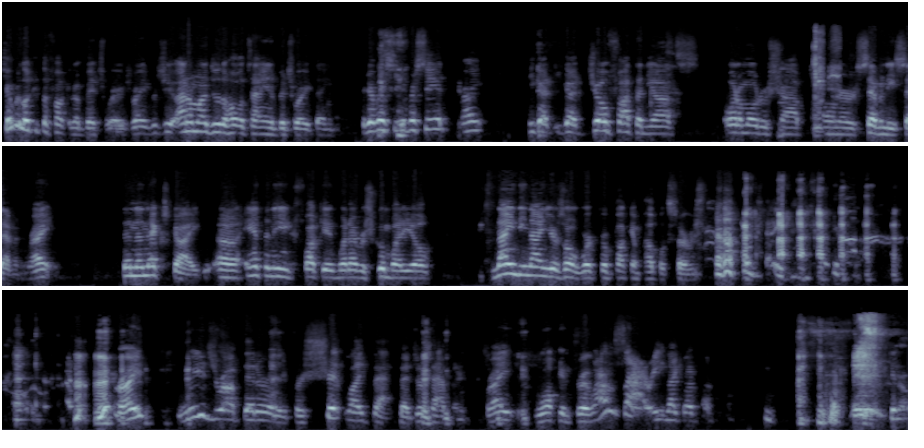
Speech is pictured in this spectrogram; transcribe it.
Did you ever look at the fucking obituaries, right? But you, I don't want to do the whole Italian obituary thing. Did you ever see, ever see it, right? You got you got Joe Fatagnazzi, automotive shop owner, 77, right? Then the next guy, uh, Anthony fucking whatever, Scumbadio, 99 years old, worked for fucking public service. right? We dropped dead early for shit like that that just happened, right? Walking through, I'm sorry, like you know.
